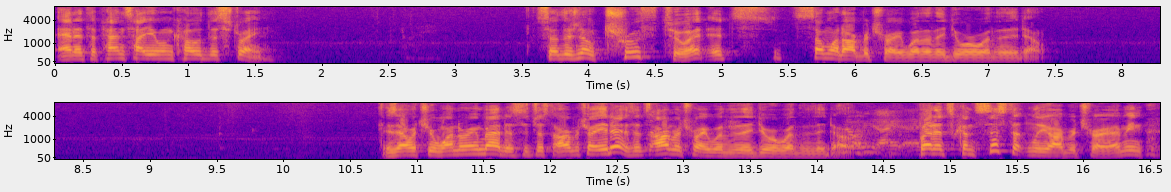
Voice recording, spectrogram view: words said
And it depends how you encode the string. So there's no truth to it. It's, it's somewhat arbitrary whether they do or whether they don't. Is that what you're wondering about? Is it just arbitrary? It is. It's arbitrary whether they do or whether they don't. No, yeah, I- I- but it's consistently arbitrary. I mean,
